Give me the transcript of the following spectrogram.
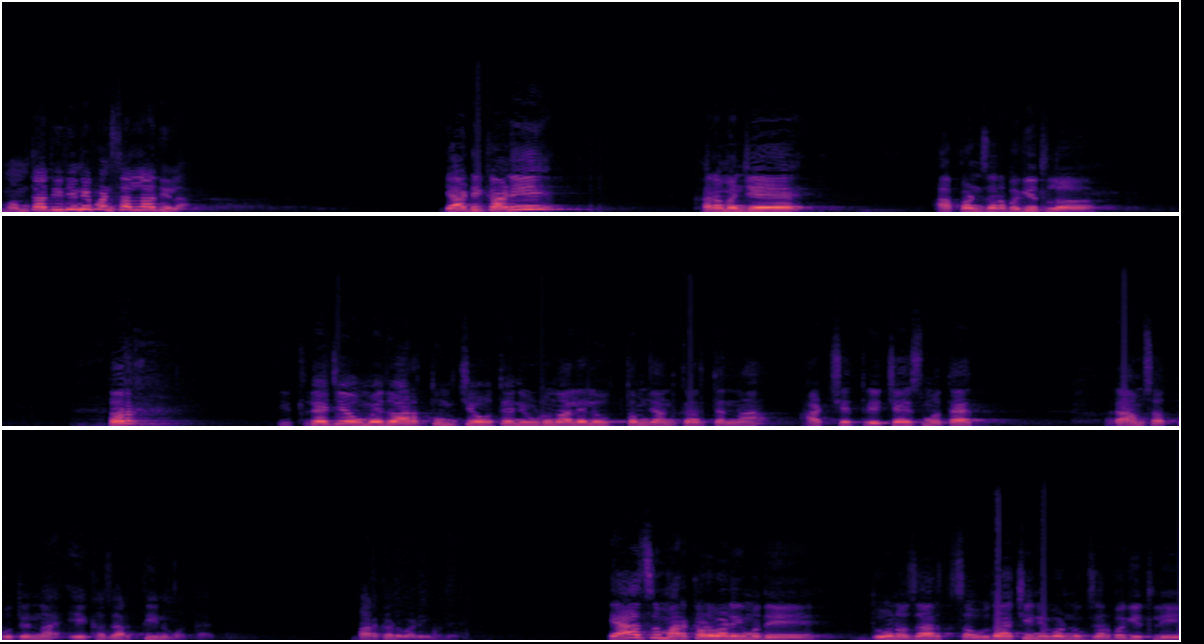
ममता दिदींनी पण सल्ला दिला. या ठिकाणी खरं म्हणजे आपण जर बघितलं तर तिथले जे उमेदवार तुमचे होते निवडून आलेले उत्तम जानकर त्यांना आठशे त्रेचाळीस मत आहेत. राम सातपुतेंना एक हजार तीन मत आहेत. मार्कडवाडीमध्ये. त्याच मार्कडवाडीमध्ये दोन हजार चौदाची निवडणूक जर बघितली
